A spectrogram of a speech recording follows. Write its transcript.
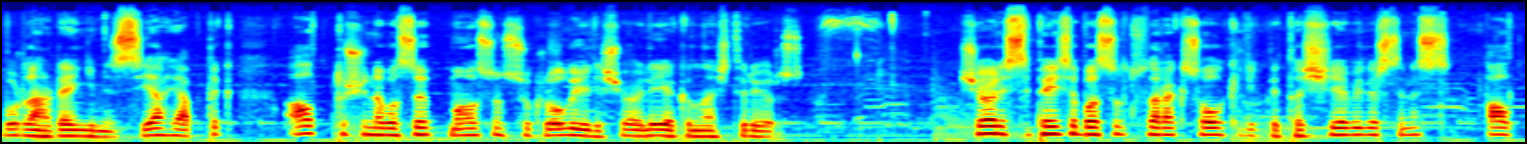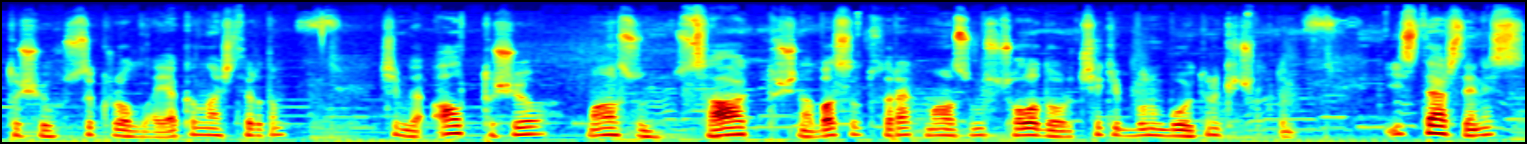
Buradan rengimizi siyah yaptık. Alt tuşuna basıp mouse'un scroll'u ile şöyle yakınlaştırıyoruz. Şöyle space'e basılı tutarak sol klikle taşıyabilirsiniz. Alt tuşu scroll'la yakınlaştırdım. Şimdi alt tuşu mouse'un sağ tuşuna basılı tutarak mouse'umu sola doğru çekip bunun boyutunu küçülttüm. İsterseniz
